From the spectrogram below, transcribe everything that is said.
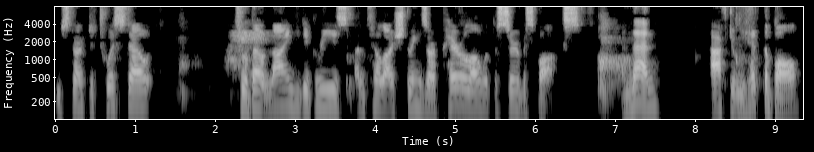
we start to twist out to about 90 degrees until our strings are parallel with the service box. And then after we hit the ball,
